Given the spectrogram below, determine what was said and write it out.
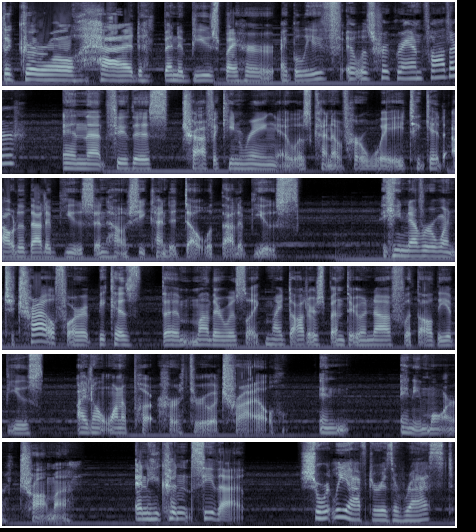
the girl had been abused by her, I believe it was her grandfather, and that through this trafficking ring, it was kind of her way to get out of that abuse and how she kind of dealt with that abuse. He never went to trial for it because the mother was like, My daughter's been through enough with all the abuse. I don't want to put her through a trial in any more trauma. And he couldn't see that. Shortly after his arrest,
